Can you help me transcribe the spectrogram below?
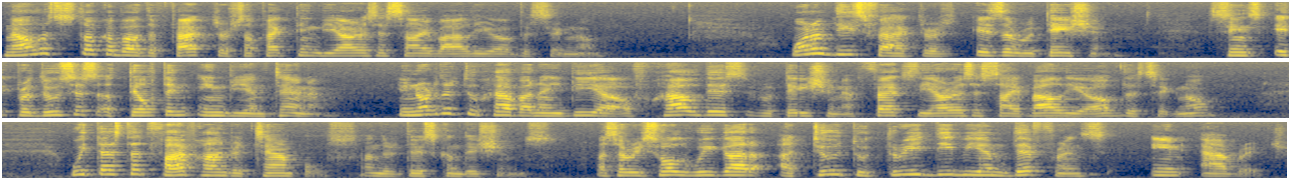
Now let's talk about the factors affecting the RSSI value of the signal. One of these factors is the rotation, since it produces a tilting in the antenna. In order to have an idea of how this rotation affects the RSSI value of the signal, we tested 500 samples under these conditions. As a result, we got a 2 to 3 dBm difference in average.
